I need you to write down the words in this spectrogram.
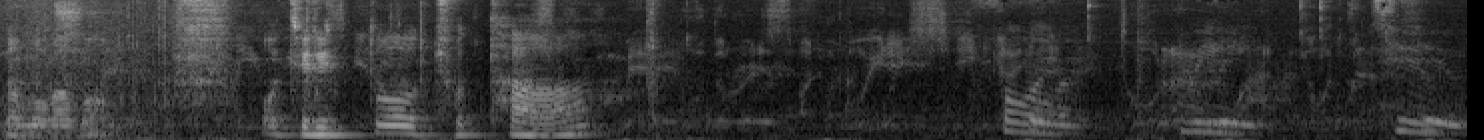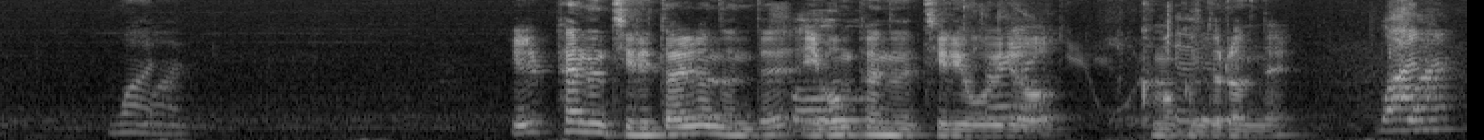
넘어가고? 어 딜이 또 좋다. Four, three, two, one. 1패는 딜이 딸렸는데 이번 패는 딜이 오히려 그만큼 늘었네. One.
